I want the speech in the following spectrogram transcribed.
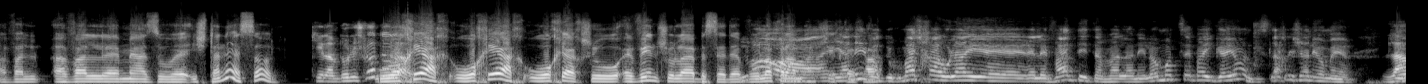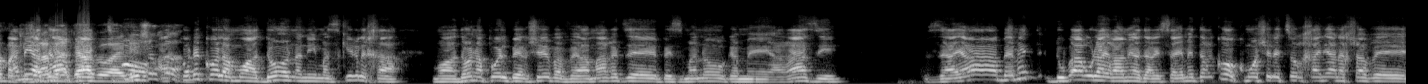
אבל, אבל אה, מאז הוא אה, השתנה, סול. כי למדו לשלוט הוא עליו. הוכיח, הוא הוכיח, הוא הוכיח שהוא הבין שהוא לא היה בסדר, והוא לא יכול להמשיך יניב, ככה. הדוגמה שלך אולי אה, רלוונטית, אבל אני לא מוצא בה היגיון, תסלח לי שאני אומר. למה? כי רמי והוא האליל בעצמו, שלך? קודם כל המועדון, אני מזכיר לך, מועדון הפועל באר שבע, ואמר את זה בזמנו גם אה, ארזי, זה היה באמת, דובר אולי רמי אדר יסיים את דרכו, כמו שלצורך העניין עכשיו אה,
